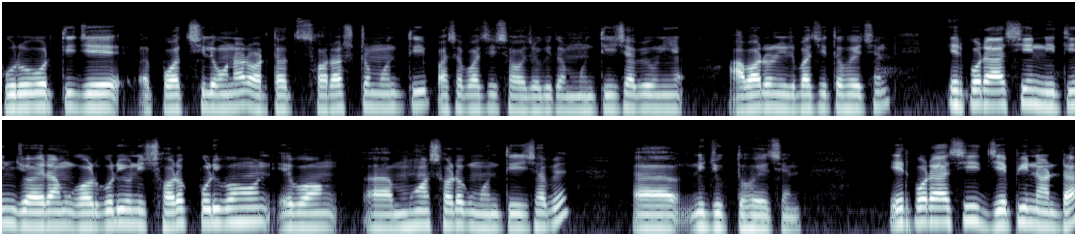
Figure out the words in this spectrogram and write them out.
পূর্ববর্তী যে পদ ছিল ওনার, অর্থাৎ স্বরাষ্ট্রমন্ত্রী, পাশাপাশি সহযোগিতা মন্ত্রী হিসাবে উনি আবারও নির্বাচিত হয়েছেন। এরপরে আসি নীতিন জয়রাম গড়গড়ি। উনি সড়ক পরিবহন এবং মহাসড়ক মন্ত্রী হিসাবে নিযুক্ত হয়েছেন। এরপরে আসি জেপি নাড্ডা,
